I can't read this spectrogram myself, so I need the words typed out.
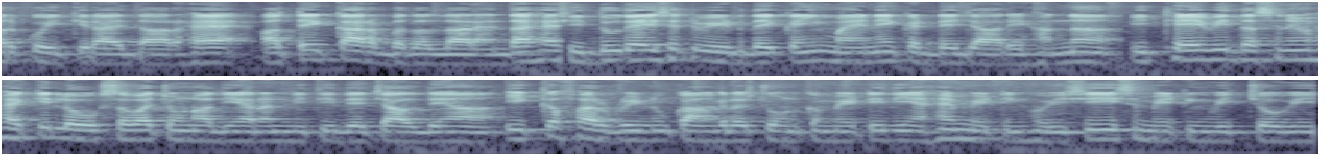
ਹਰ ਕੋਈ ਕਿਰਾਏਦਾਰ ਹੈ ਅਤੇ ਘਰ ਬਦਲਦਾ ਰਹਿੰਦਾ ਹੈ। ਸਿੱਧੂ ਦੇ ਇਸ ਟਵੀਟ ਦੇ ਕਈ ਮਾਇਨੇ ਕੱਢੇ ਜਾ ਰਹੇ ਹਨ। ਇੱਥੇ ਵੀ ਦੱਸਣਯੋਗ ਹੈ ਕਿ ਲੋਕ ਸਭਾ ਚੋਣਾਂ ਦੀਆਂ ਰਣਨੀਤੀ ਦੇ ਚੱਲਦਿਆਂ 1 ਫਰਵਰੀ ਨੂੰ ਕਾਂਗਰਸ ਚੋਣ ਕਮੇਟੀ ਦੀ ਅਹਿਮ ਮੀਟਿੰਗ ਹੋਈ ਸੀ। ਇਸ ਮੀਟਿੰਗ ਵਿੱਚੋਂ ਵੀ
